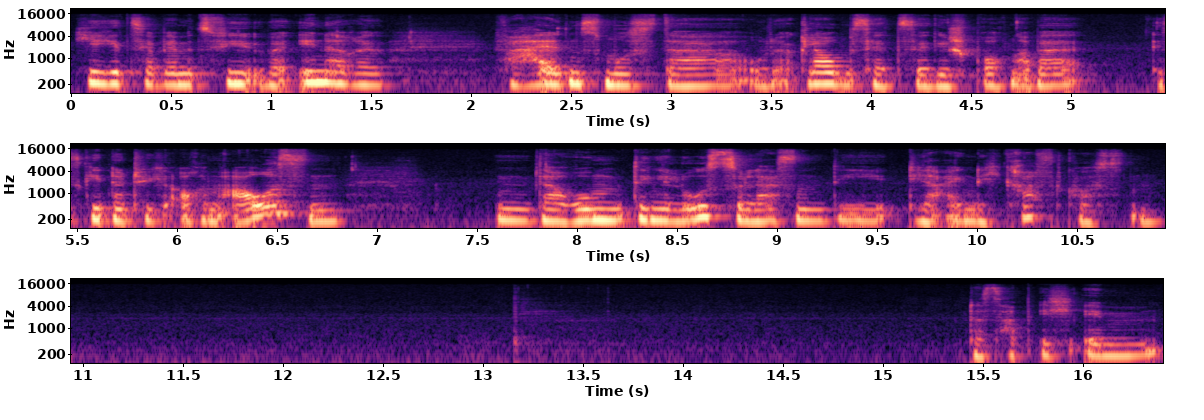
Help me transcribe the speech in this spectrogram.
hier jetzt ja, wir haben jetzt viel über innere Verhaltensmuster oder Glaubenssätze gesprochen, aber es geht natürlich auch im Außen darum, Dinge loszulassen, die dir eigentlich Kraft kosten. Das habe ich im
